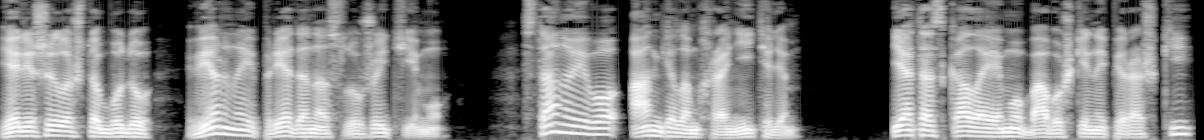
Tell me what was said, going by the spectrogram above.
Я решила, что буду верно и преданно служить ему. Стану его ангелом-хранителем. Я таскала ему бабушкины пирожки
